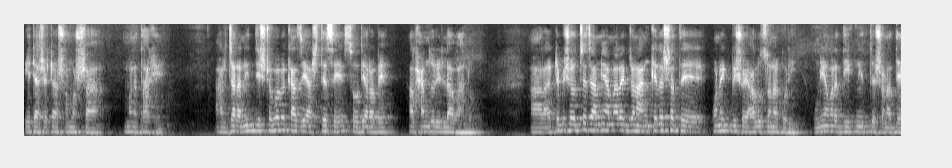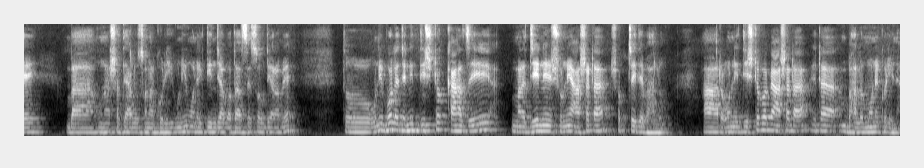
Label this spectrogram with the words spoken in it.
এটা সেটা সমস্যা মানে থাকে। আর যারা নির্দিষ্টভাবে কাজে আসতেছে সৌদি আরবে, আলহামদুলিল্লাহ ভালো। আর একটা বিষয় হচ্ছে যে আমি আমার একজন আঙ্কেলের সাথে অনেক বিষয়ে আলোচনা করি। উনি আমার দিক নির্দেশনা দেয় বা ওনার সাথে আলোচনা করি। উনি অনেক দিন যাবত আছে সৌদি আরবে। তো উনি বলে যে নির্দিষ্ট কাজে মানে জেনে শুনে আসাটা সবচাইতে ভালো। আর অনির্দিষ্টভাবে আসাটা এটা ভালো মনে করি না।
